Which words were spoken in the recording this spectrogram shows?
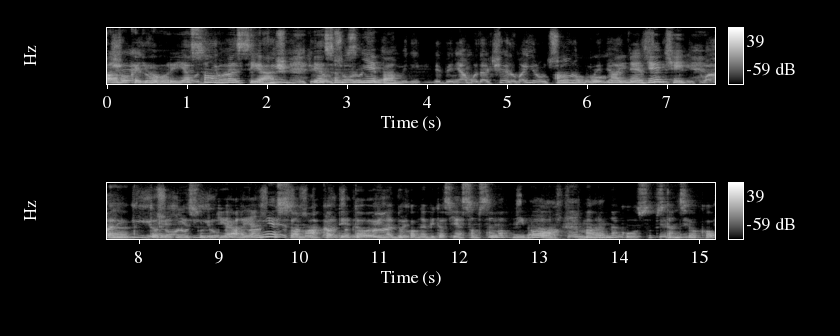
alebo keď hovorí, ja som Mesiáš, ja som z neba, alebo Boh má iné deti, eh, ktoré nie sú ľudia, ale ja nie som ako tieto iné duchovné bytosti. Ja som samotný Boh. Mám rovnakú substanciu ako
